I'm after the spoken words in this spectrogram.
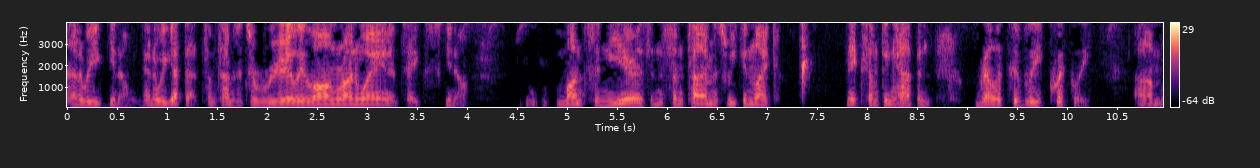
How do we, you know, how do we get that? Sometimes it's a really long runway, and it takes, you know, months and years, and sometimes we can like make something happen relatively quickly. Um,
